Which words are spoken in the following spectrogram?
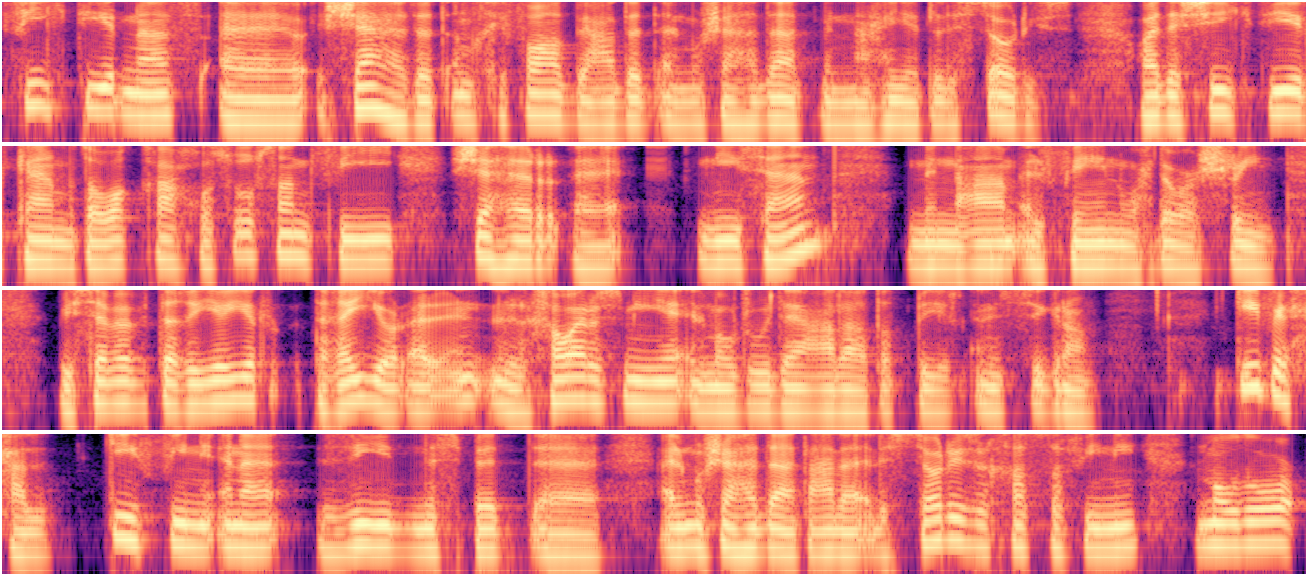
في كتير ناس آه، شاهدت انخفاض بعدد المشاهدات من ناحية ال stories. وهذا الشيء كتير كان متوقع خصوصا في شهر آه، نيسان من عام 2021 بسبب تغيير تغير الخوارزمية الموجودة على تطبيق إنستغرام. كيف الحل؟ كيف فيني أنا زيد نسبة آه، المشاهدات على ال stories الخاصة فيني؟ الموضوع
